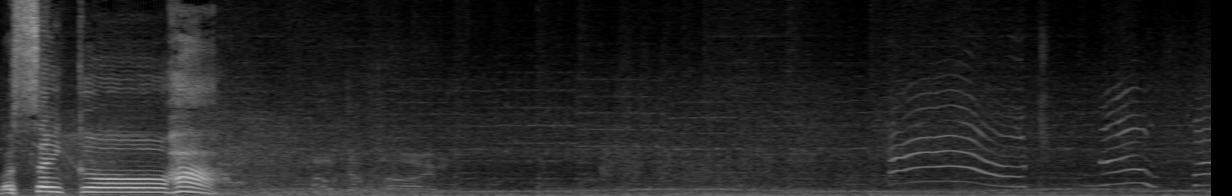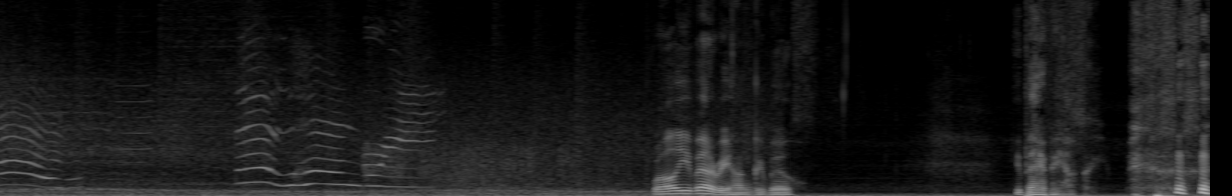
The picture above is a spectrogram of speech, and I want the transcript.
Masenko ha. Ouch! No fun! I'm hungry! Well, you better be hungry, Buu. You better be hungry.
